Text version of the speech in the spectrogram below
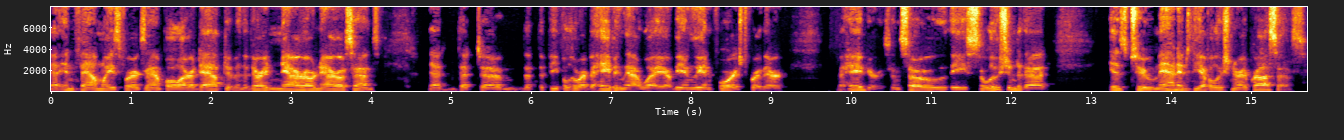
uh, in families, for example, are adaptive in the very narrow, narrow sense that that um, that the people who are behaving that way are being reinforced for their behaviors. And so the solution to that is to manage the evolutionary process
